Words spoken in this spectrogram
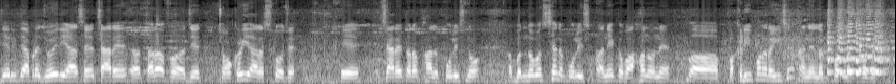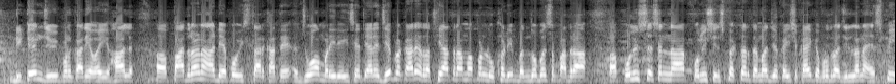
જે રીતે આપણે જોઈ રહ્યા છે, ચારે તરફ જે ચોકડી આ રસ્તો છે, એ ચારે તરફ હાલ પોલીસનો બંદોબસ્ત છે ને પોલીસ અનેક વાહનોને પકડી પણ રહી છે અને લગભગ લગભગ ડિટેન જેવી પણ કાર્યવાહી હાલ પાદરાના આ ડેપો વિસ્તાર ખાતે જોવા મળી રહી છે. ત્યારે જે પ્રકારે રથયાત્રામાં પણ લોખંડી બંદોબસ્ત પાદરા પોલીસ સ્ટેશનના પોલીસ ઇન્સ્પેક્ટર તેમજ કહી શકાય કે વડોદરા જિલ્લાના એસપી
